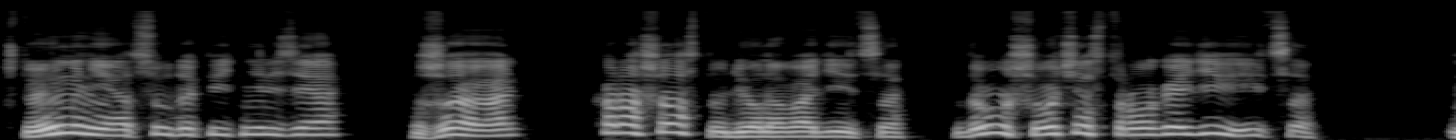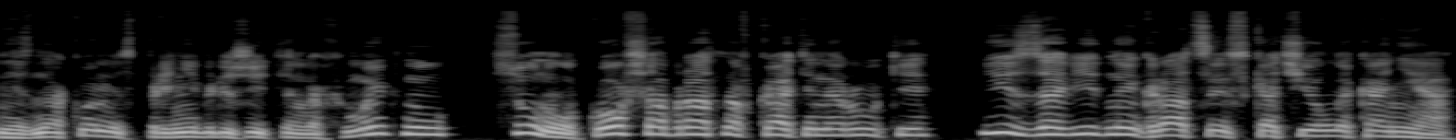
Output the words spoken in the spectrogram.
что и мне отсюда пить нельзя. Жаль, хороша студена водица, да уж очень строгая девица. Незнакомец пренебрежительно хмыкнул, сунул ковш обратно в Катины руки и с завидной грацией вскочил на коня,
